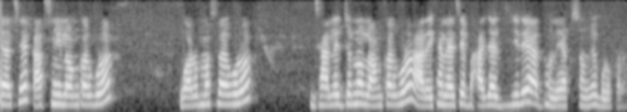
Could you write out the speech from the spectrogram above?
আছে কাশ্মীর লঙ্কার গুঁড়ো, গরম মশলার গুঁড়ো, ঝালের জন্য লঙ্কার গুঁড়ো, আর এখানে আছে ভাজা জিরে আর ধনে একসঙ্গে গুঁড়ো করা।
